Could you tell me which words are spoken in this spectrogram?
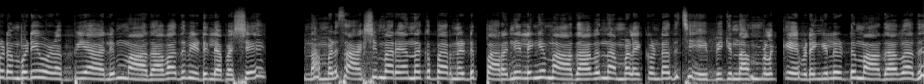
ഉടമ്പടി ഉഴപ്പിയാലും മാതാവ് അത് വിടില്ല. പക്ഷേ നമ്മൾ സാക്ഷ്യം പറയാന്നൊക്കെ പറഞ്ഞിട്ട് പറഞ്ഞില്ലെങ്കിൽ മാതാവ് നമ്മളെ കൊണ്ട് അത് ചെയ്യിപ്പിക്കും. നമ്മൾക്ക് എവിടെയെങ്കിലും ഇട്ട് മാതാവ് അത്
